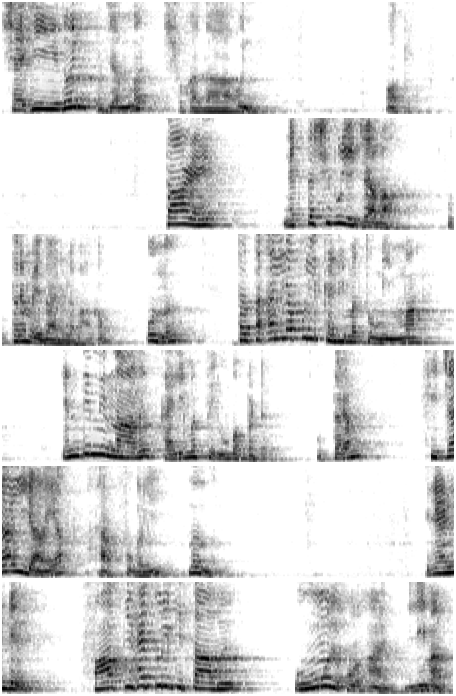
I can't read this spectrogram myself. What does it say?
ഷഹീദുൻ ജംഅ ശുഹദാഉൻ ഓക്കെ താഴെ നെക്തഷിഫുൽ ഇജാബ ഉത്തരം എഴുതാനുള്ള ഭാഗം. ഒന്ന് തത്ത അല്ലഫുൽ കലിമത്തു മിമ്മ. എന്തിൽ നിന്നാണ് കലിമത്ത് രൂപപ്പെട്ടത്? ഉത്തരം ഹിജായിയായ ഹർഫുകളിൽ നിന്ന്. രണ്ട് ഫാത്തിഹത്തുൽ കിതാബ് ഉമ്മുൽ ഖുർആൻ. ലിമ.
